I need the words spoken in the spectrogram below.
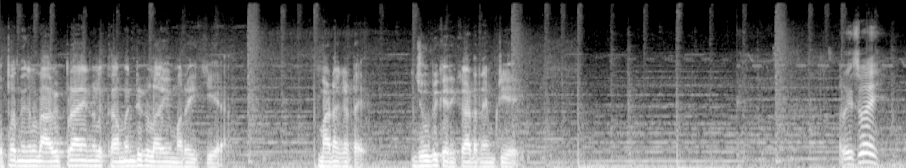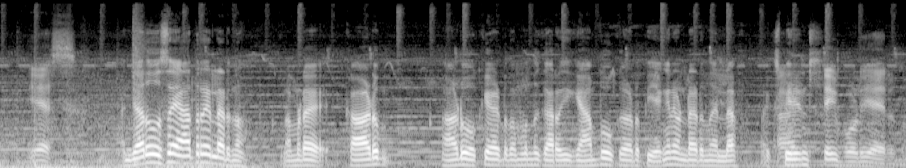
ഒപ്പം നിങ്ങളുടെ അഭിപ്രായങ്ങൾ കമന്റുകളായും അറിയിക്കുക. മടങ്ങട്ടെ Juby Karikkadan M T I റീസ് ഭായ് യെസ് അഞ്ചാറ് ദിവസം യാത്രയല്ലായിരുന്നോ? നമ്മുടെ കാടും നാടും ഒക്കെ ആയിട്ട് നമ്മളൊന്ന് കറങ്ങി ക്യാമ്പും ഒക്കെ നടത്തി എങ്ങനെ ഉണ്ടായിരുന്നു എല്ലാം? എക്സ്പീരിയൻസ് പൊളിയായിരുന്നു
